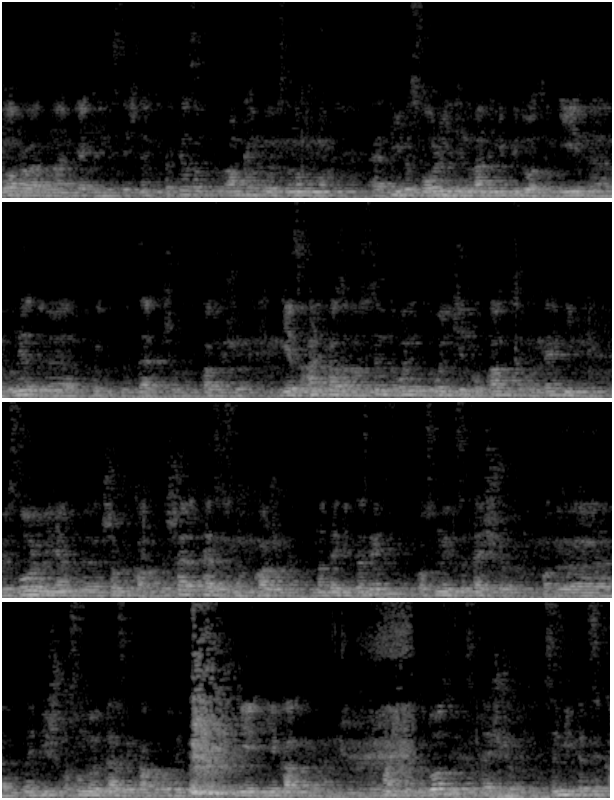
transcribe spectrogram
була проведена як лінгвістична експертиза, в рамках якої встановлено е, ті висловлення, які наведені в підозрі. І е, вони це, що є загальна фраза, але з цим доволі, доволі чітко вказуються конкретні висловлювання Шавлюка. Лише тезисно покажу на декілька з них. Основний це те, що е, найбільш основною тезою, яка проводить, є, яка е, зазначена підозрі, це те, що самі ТЦК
